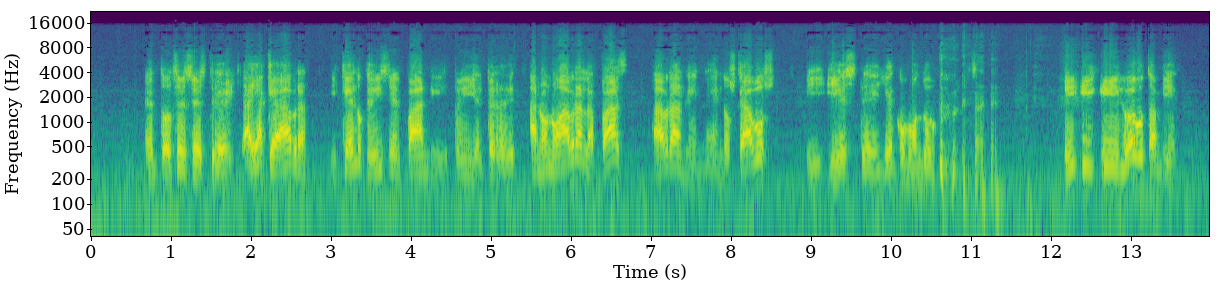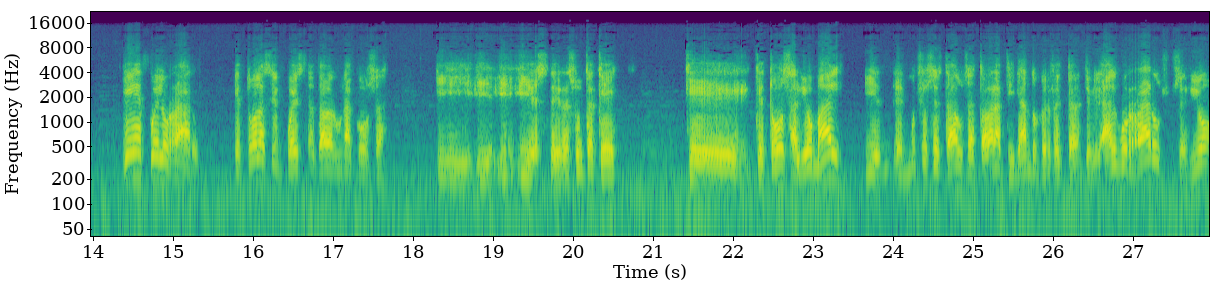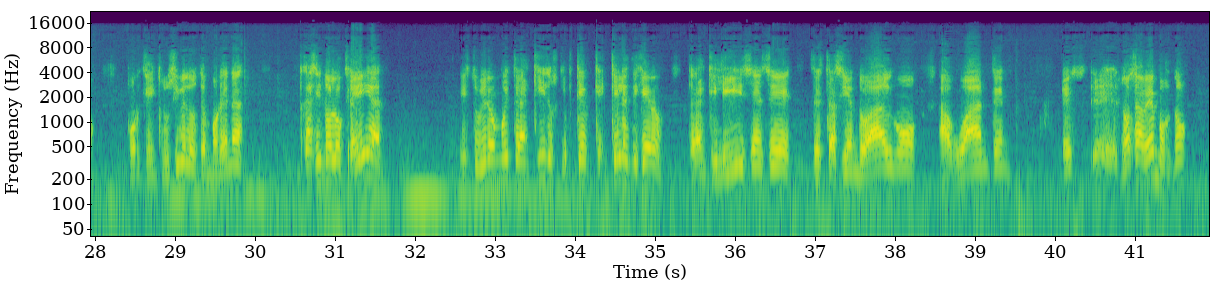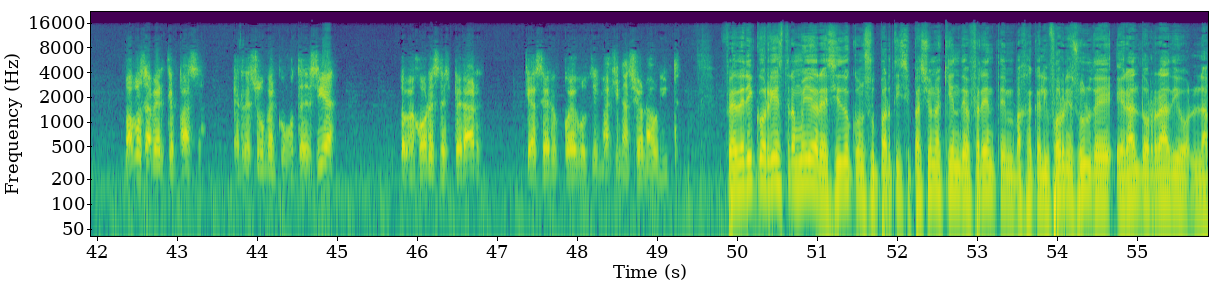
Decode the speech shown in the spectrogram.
Entonces, este, allá que abran. ¿Y qué es lo que dice el PAN y el PRI y el PRD? Ah, no, no abran La Paz, abran en, Los Cabos y, y, este y en Comondú. y, y, luego también, ¿qué fue lo raro? Que todas las encuestas daban una cosa y, y este resulta que, que, todo salió mal y en, muchos estados estaban atirando perfectamente. Algo raro sucedió porque inclusive los de Morena casi no lo creían y estuvieron muy tranquilos. ¿Qué, qué, les dijeron? Tranquilícense, se está haciendo algo, aguanten. Eh, no sabemos, ¿no? Vamos a ver qué pasa. En resumen, como te decía, lo mejor es esperar que hacer juegos de imaginación ahorita. Federico Riestra, muy agradecido con su participación aquí en De Frente, en Baja California Sur, de Heraldo Radio La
